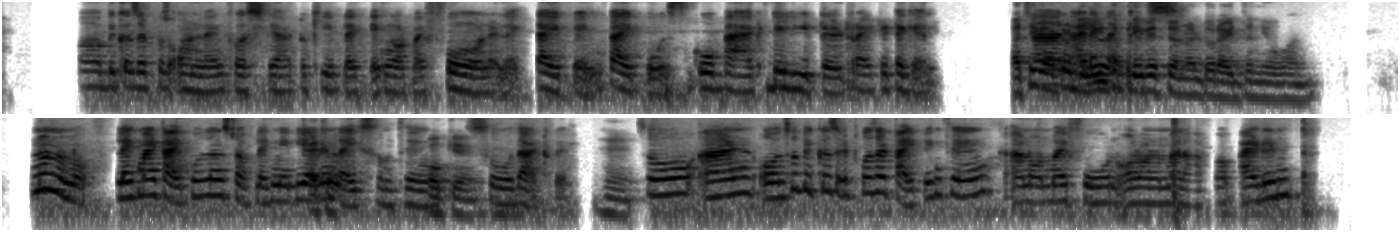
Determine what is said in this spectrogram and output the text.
uh, because it was online firstly i had to keep like taking out my phone and like typing typos go back delete it write it again. Actually, you have to delete the like previous it. journal to write the new one. No no no. Like my typos and stuff like maybe i didn't like something. Okay. So that way. Hmm. so and also because it was a typing thing and on my phone or on my laptop i didn't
